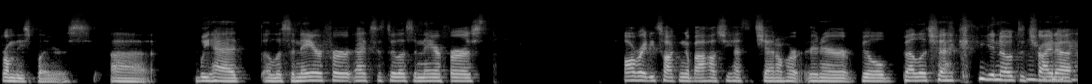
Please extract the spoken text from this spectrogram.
from these players. Uh, we had Alyssa Naeher for access to Alyssa Naeher first, already talking about how she has to channel her inner Bill Belichick, you know, to try to,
